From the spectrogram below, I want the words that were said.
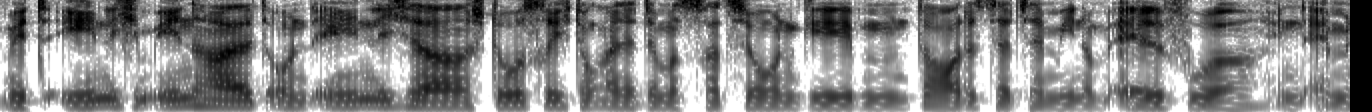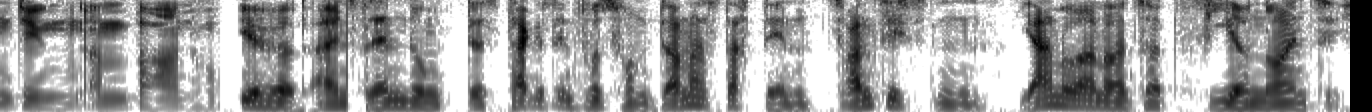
mit ähnlichem Inhalt und ähnlicher Stoßrichtung eine Demonstration geben. Dort ist der Termin um 11 Uhr in Emmendingen am Bahnhof. Ihr hört eine Sendung des Tagesinfos vom Donnerstag, den 20. Januar 1994.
